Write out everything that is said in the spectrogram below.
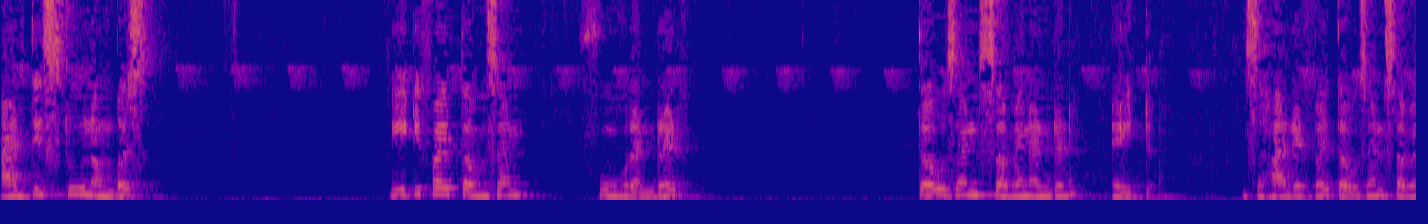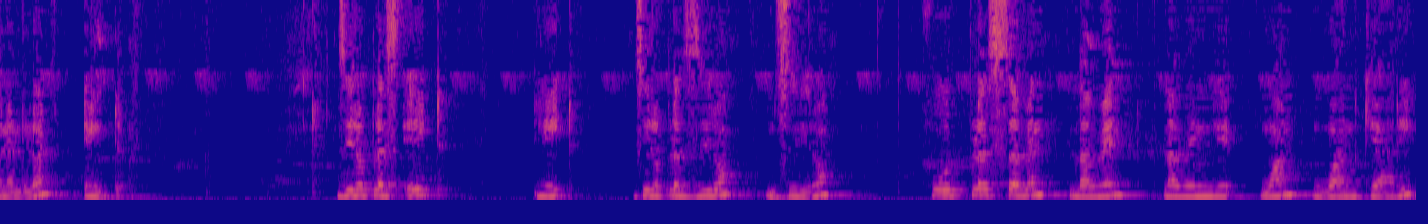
add these two numbers 85400 1708 is added by 1708 0 plus 8 8 0 plus 0 0 4 plus 7 11 11 1 1 carry.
